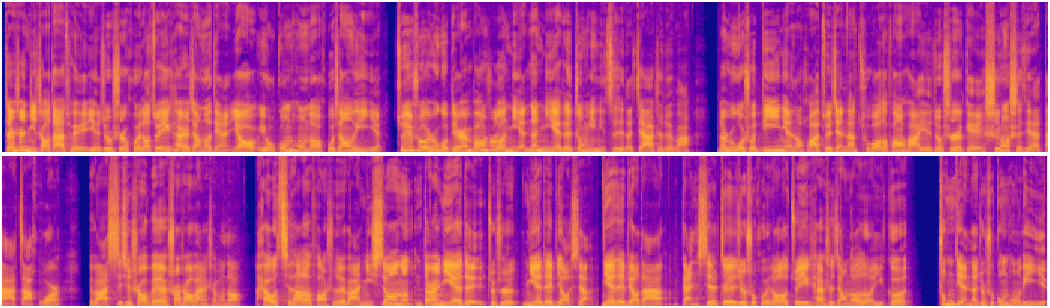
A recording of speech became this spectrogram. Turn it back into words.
但是你找大腿，也就是回到最一开始讲的点，要有共同的互相利益。所以说，如果别人帮助了你，那你也得证明你自己的价值，对吧？那如果说第一年的话，最简单粗暴的方法，也就是给师兄师姐打杂活儿，对吧？洗洗烧杯、刷刷碗什么的，还有其他的方式，对吧？你希望能，当然你也得，就是你也得表现，你也得表达感谢。这也就是回到了最一开始讲到的一个终点，那就是共同利益。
